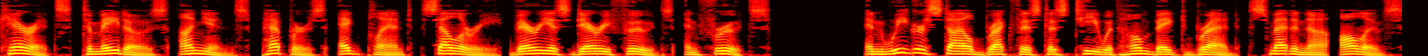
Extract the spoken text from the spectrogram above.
carrots, tomatoes, onions, peppers, eggplant, celery, various dairy foods, and fruits. An Uyghur-style breakfast is tea with home-baked bread, smetana, olives,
